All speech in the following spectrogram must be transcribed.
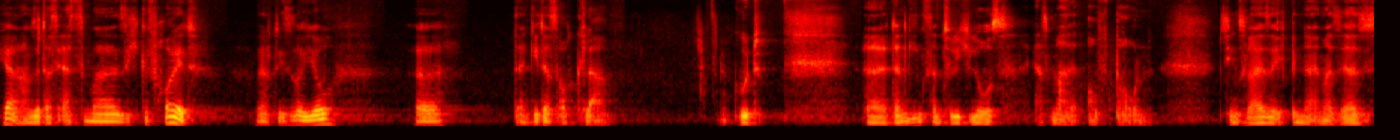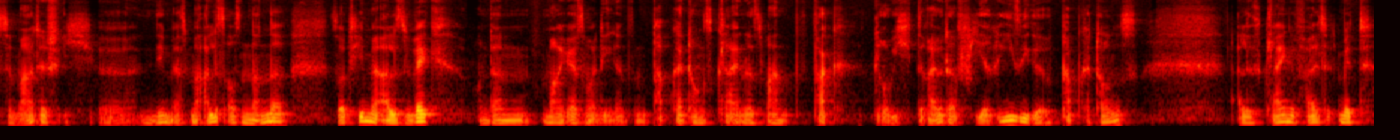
ja, haben sie das erste Mal sich gefreut. Da dachte ich so, jo, äh, dann geht das auch klar. Gut, äh, dann ging es natürlich los. Erstmal aufbauen. Beziehungsweise ich bin da immer sehr systematisch. Ich äh, nehme erstmal alles auseinander, sortiere mir alles weg und dann mache ich erstmal die ganzen Pappkartons klein. Das waren, fuck, glaube ich, drei oder vier riesige Pappkartons. Alles klein gefaltet mit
